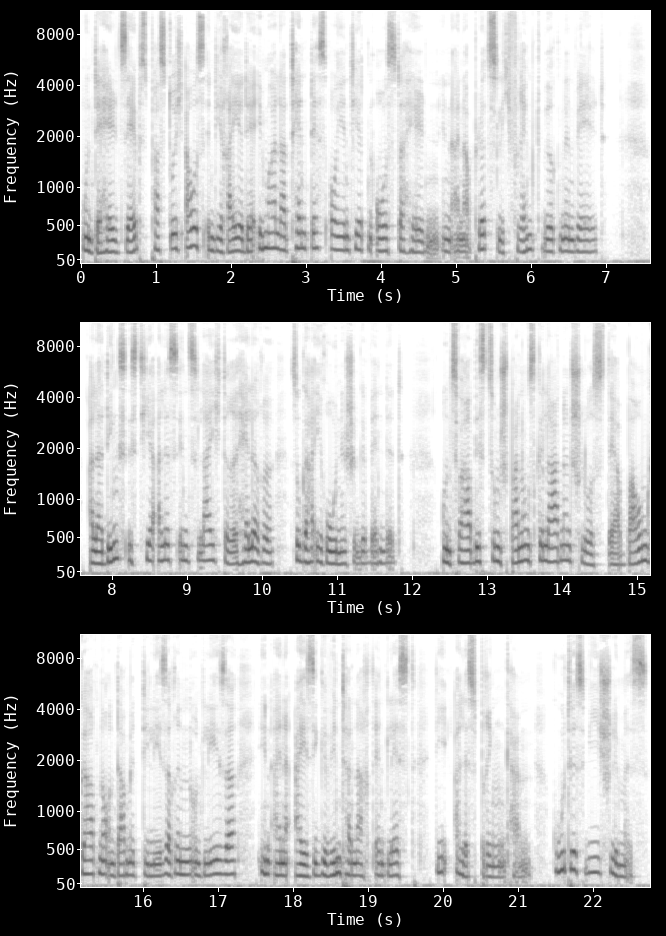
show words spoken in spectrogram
und der Held selbst passt durchaus in die Reihe der immer latent desorientierten Osterhelden in einer plötzlich fremd wirkenden Welt. Allerdings ist hier alles ins leichtere, hellere, sogar ironische gewendet. Und zwar bis zum spannungsgeladenen Schluss, der Baumgartner und damit die Leserinnen und Leser in eine eisige Winternacht entlässt, die alles bringen kann, Gutes wie Schlimmes.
